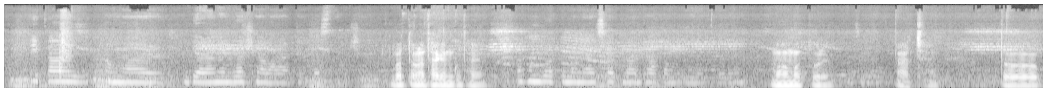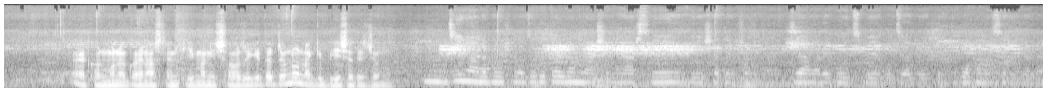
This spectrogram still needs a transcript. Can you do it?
এই কাজ আমার গ্রামের বাসা আমার আটের কাছ বর্তমানে থাকেন কোথায়? এখন বর্তমানে আছে আপনার ঢাকা মোহাম্মদপুরে? মোহাম্মদপুরে আচ্ছা। তো এখন মনে করেন আসলেন কি মানে সহযোগিতার জন্য নাকি বিয়ে সাথের জন্য? হুম, জি না এখন সহযোগিতার জন্য আসেনি। আসছে বিয়ে সাথের জন্য। যে আমার বুঝবে বোঝাবে কিন্তু কখনো ছেড়ে যাবে না।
